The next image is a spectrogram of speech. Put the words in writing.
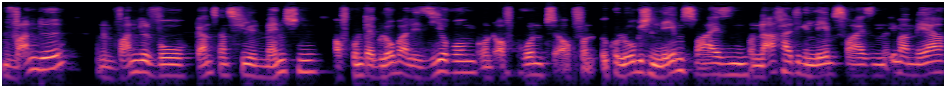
Wandel einem Wandel, wo ganz, ganz vielen Menschen aufgrund der Globalisierung und aufgrund auch von ökologischen Lebensweisen und nachhaltigen Lebensweisen immer mehr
